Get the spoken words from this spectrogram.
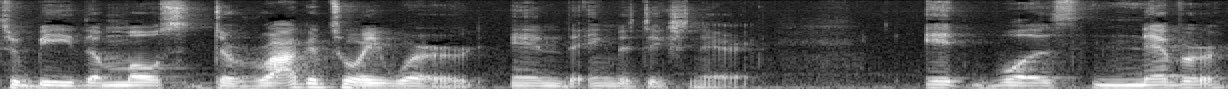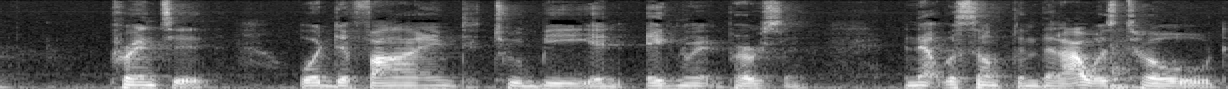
to be the most derogatory word in the English dictionary. It was never printed or defined to be an ignorant person. And that was something that I was told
